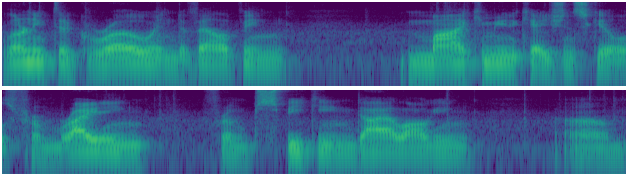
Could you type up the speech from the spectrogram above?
learning to grow and developing my communication skills from writing, from speaking, dialoguing, um,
